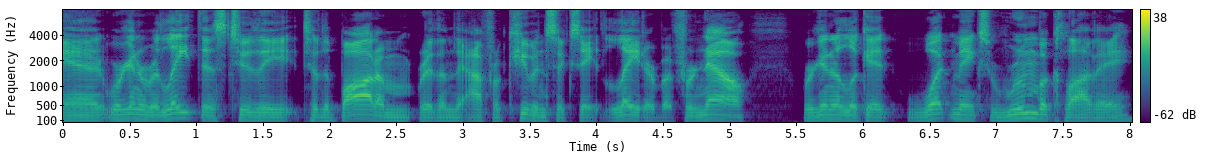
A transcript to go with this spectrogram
and we're going to relate this to the to the bottom rhythm, the Afro-Cuban six eight later. But for now, we're going to look at what makes rumba clave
